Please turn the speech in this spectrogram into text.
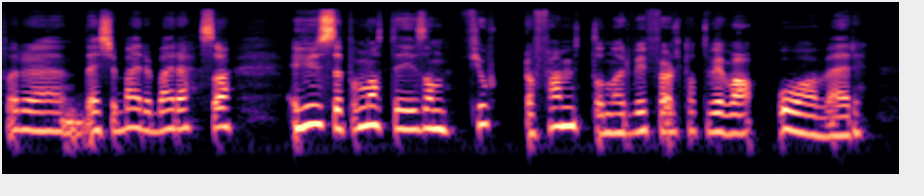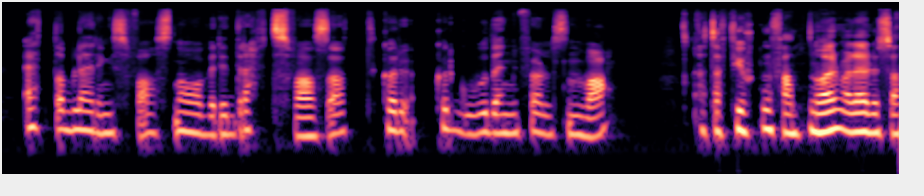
For eh, det er ikke bare bare. Så jeg husker på en måte i sånn 14 og 15, når vi følte at vi var over etableringsfasen og over i driftsfase, hvor, hvor, god den følelsen var. Etter 14-15 år, var det du sa?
